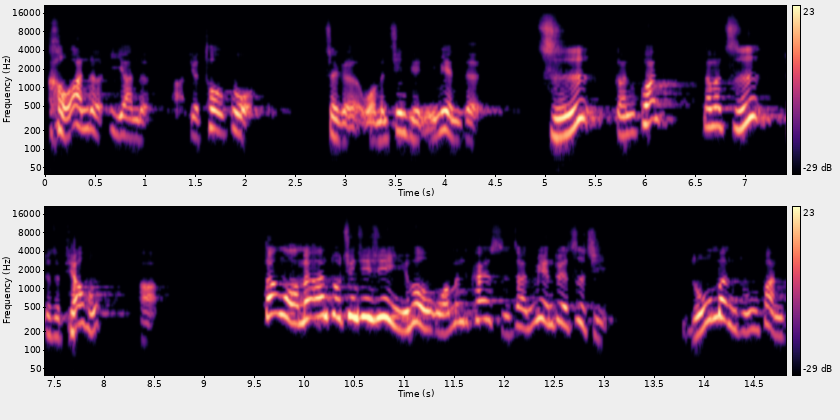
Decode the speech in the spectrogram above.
口安乐、意安乐啊。就透过这个我们经典里面的止跟观，那么止就是调伏啊。当我们安住清净心以后，我们开始在面对自己如梦如幻的。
